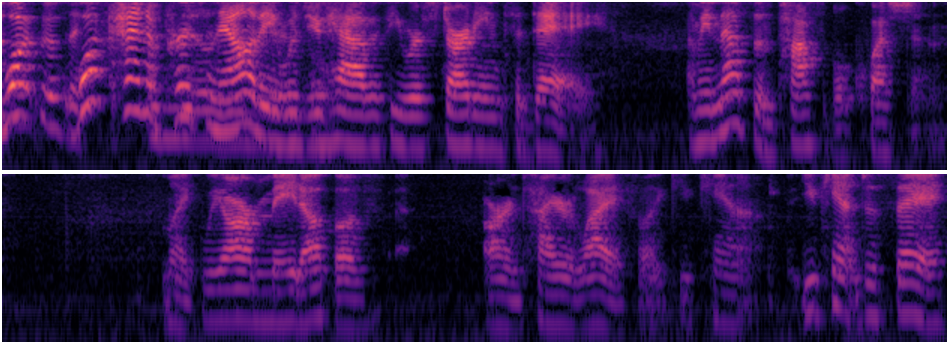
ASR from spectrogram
What say, what kind of personality would you have if you were starting today? I mean, that's an impossible question. Like we are made up of our entire life. Like you can't you can't just say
